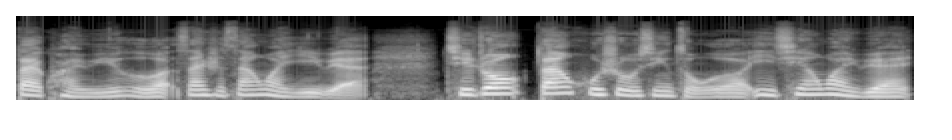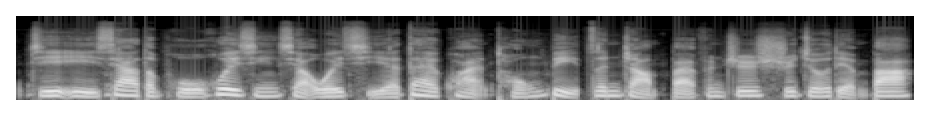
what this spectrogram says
贷款余额三十三万亿元，其中单户授信总额一千万元及以下的普惠型小微企业贷款同比增长百分之十九点八。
